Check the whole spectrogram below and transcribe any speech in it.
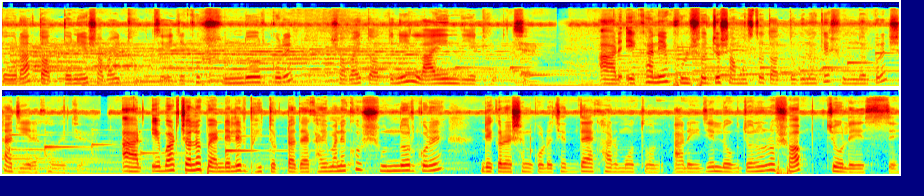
তো ওরা তত্ত্ব নিয়ে সবাই ঢুকছে। এই যে খুব সুন্দর করে সবাই তত্ত্ব নিয়ে লাইন দিয়ে ঢুকছে। আর এখানে ফুলসজ্জ সমস্ত তত্ত্বগুলোকে সুন্দর করে সাজিয়ে রাখা হয়েছে। আর এবার চলো প্যান্ডেলের ভিতরটা দেখাই। মানে খুব সুন্দর করে ডেকোরেশন করেছে দেখার মতন। আর এই যে লোকজনেরও সব চলে এসছে।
